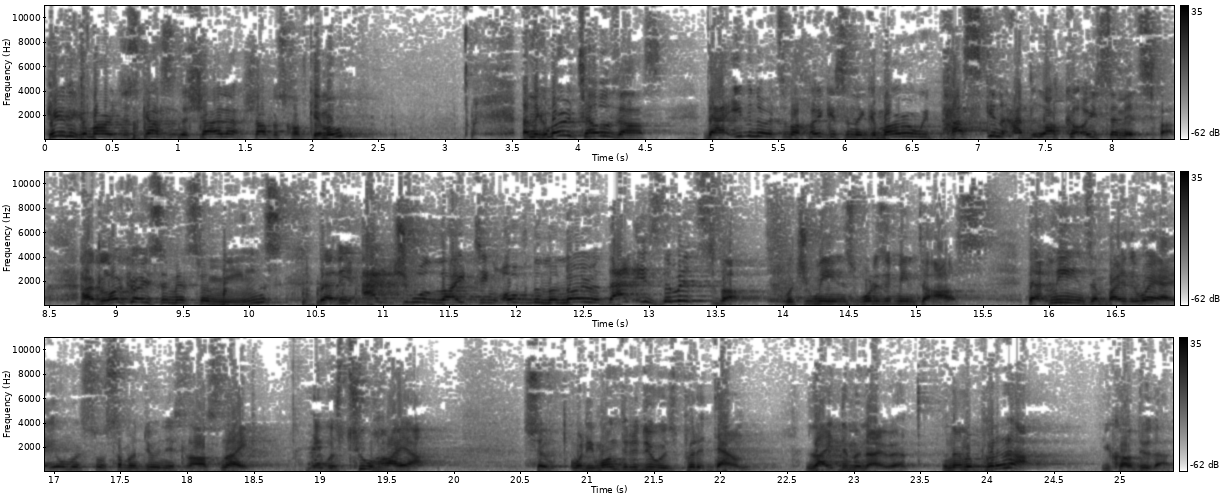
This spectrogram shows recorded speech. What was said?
here the Gemara discusses the shayla Shabbos Chaf Gimel, and the Gemara tells us that even though it's a machlekes in the Gemara, we paskin hadlaka oisa mitzvah. Hadlaka oisa mitzvah means that the actual lighting of the menorah, that is the mitzvah. Which means, what does it mean to us? That means, and by the way, I almost saw someone doing this last night. It was too high up. So what he wanted to do was put it down, light the menorah, and then put it up. You can't do that.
